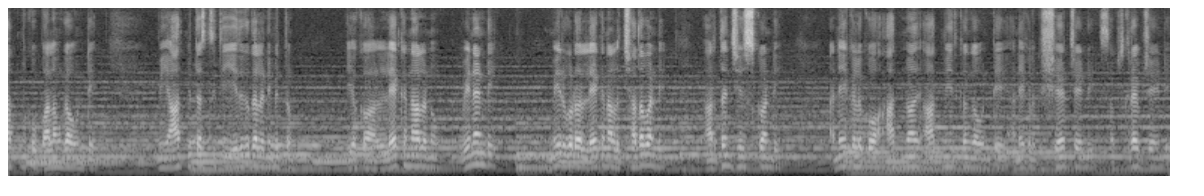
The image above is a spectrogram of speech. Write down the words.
ఆత్మకు బలంగా ఉంటే మీ ఆత్మిక స్థితి ఎదుగుదల నిమిత్తం ఈ యొక్క లేఖనాలను వినండి. మీరు కూడా లేఖనాలు చదవండి అర్థం చేసుకోండి. అనేకులకు ఆత్మ ఆత్మీయకంగా ఉంటే అనేకులకు షేర్ చేయండి సబ్స్క్రైబ్ చేయండి.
